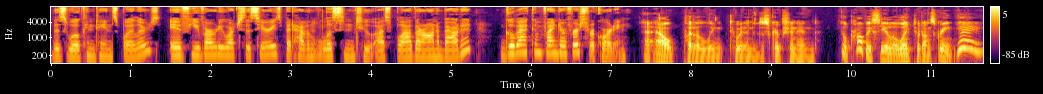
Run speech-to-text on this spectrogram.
This will contain spoilers. If you've already watched the series but haven't listened to us blather on about it, go back and find our first recording. I'll put a link to it in the description and you'll probably see a little link to it on screen. Yay!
